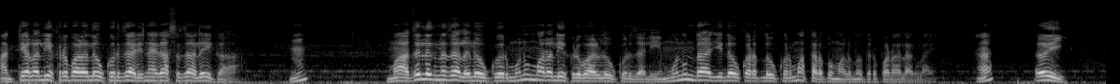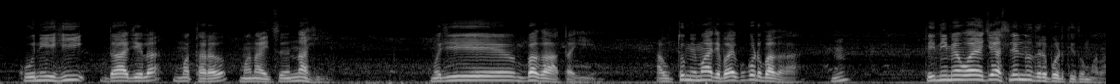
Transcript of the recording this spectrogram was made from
आणि त्याला लेकरं बाळा लवकर झाली नाहीत असं झालंय का? माझं लग्न झालं लवकर म्हणून मला लेकरं बाळ लवकर झाली. म्हणून दाजी लवकरात लवकर म्हातारा तुम्हाला नंतर पडायला लागलाय. हां? ऐ कुणीही दाजीला म्हातारं म्हणायचं नाही. म्हणजे बघा आता ही. अहो तुम्ही माझ्या बायकोकडे बघा. ती निम्या वयाची असल्या नजर पडते तुम्हाला.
